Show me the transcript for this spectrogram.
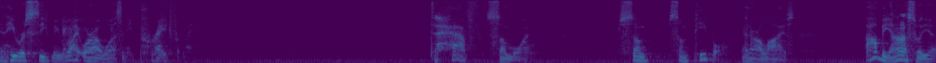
And he received me right where I was and he prayed for me. To have someone, some, some people in our lives, I'll be honest with you,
